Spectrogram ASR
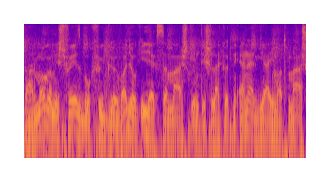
Bár magam is Facebook függő vagyok, igyekszem másként is lekötni energiáimat, más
